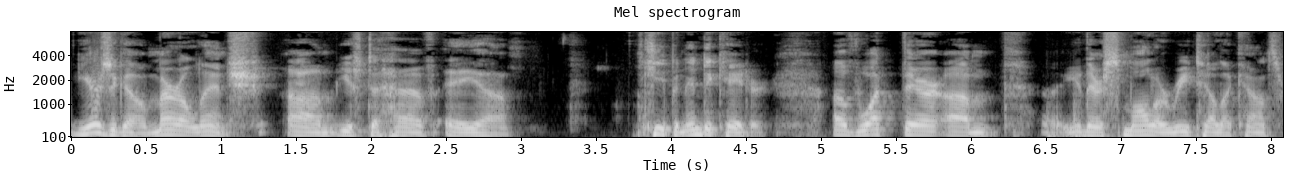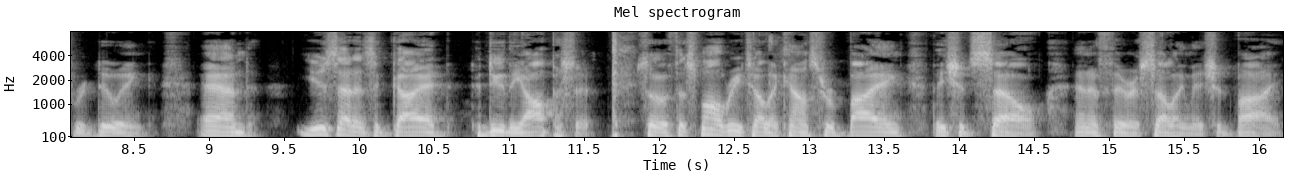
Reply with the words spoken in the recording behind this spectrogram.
years ago, Merrill Lynch um, used to have a uh, keep an indicator of what their um, their smaller retail accounts were doing and use that as a guide to do the opposite. So if the small retail accounts were buying, they should sell, and if they were selling, they should buy.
